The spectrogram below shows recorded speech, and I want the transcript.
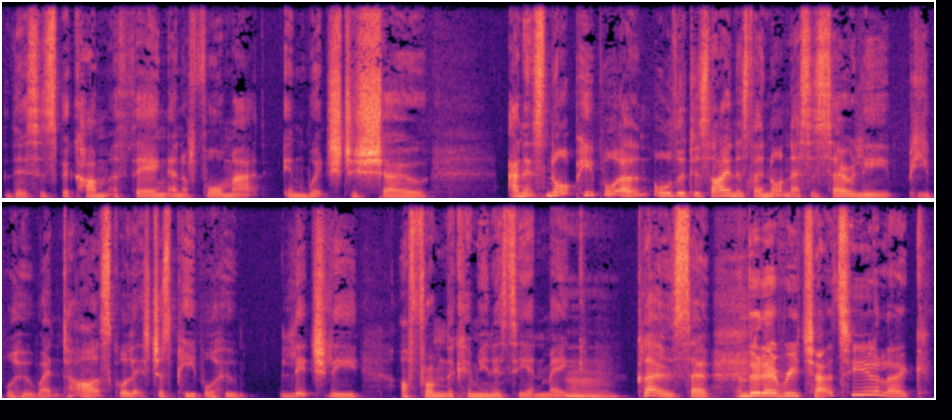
this has become a thing and a format in which to show. And it's not people, and all the designers, they're not necessarily people who went to art school. It's just people who literally are from the community and make clothes. So And do they reach out to you? Like,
